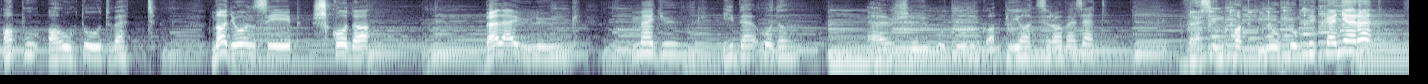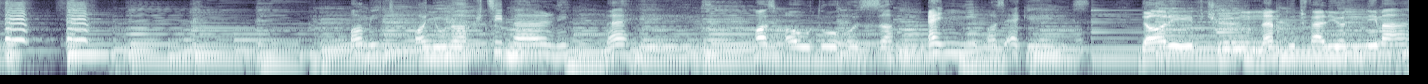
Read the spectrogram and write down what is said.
Apu autót vett, nagyon szép Skoda. Beleülünk, megyünk ide-oda. Első utunk a piacra vezet, veszünk hat kiló krumplit kenyeret. Amit anyunak cipelni nehéz, az autó hozza, ennyi az egész. De a lépcsőn nem tud feljönni már,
